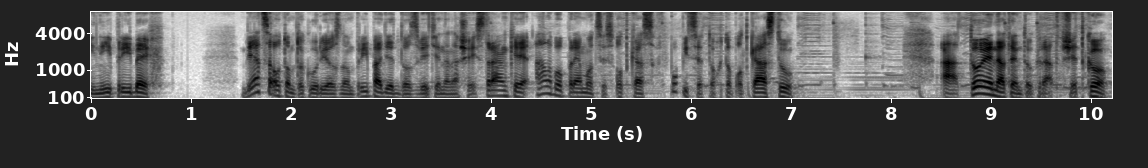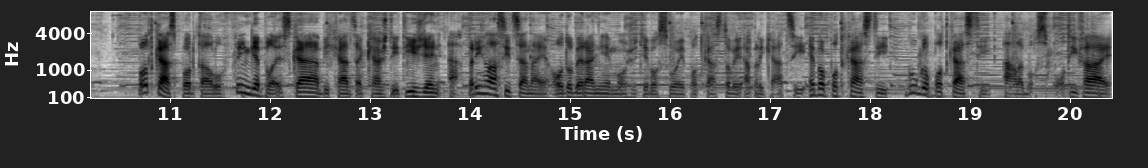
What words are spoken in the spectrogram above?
iný príbeh. Viac sa o tomto kurióznom prípade dozviete na našej stránke alebo priamo cez odkaz v popise tohto podcastu. A to je na tentokrát všetko. Podcast portálu Thingeplay.sk vychádza každý týždeň a prihlásiť sa na jeho odoberanie môžete vo svojej podcastovej aplikácii Apple Podcasty, Google Podcasty alebo Spotify.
